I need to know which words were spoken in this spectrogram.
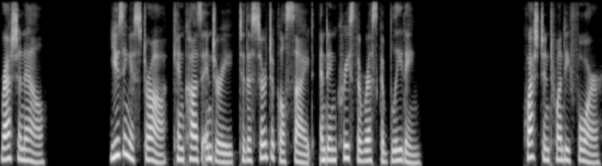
Rationale Using a straw can cause injury to the surgical site and increase the risk of bleeding. Question 24.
